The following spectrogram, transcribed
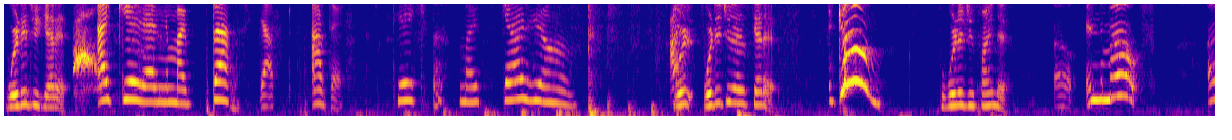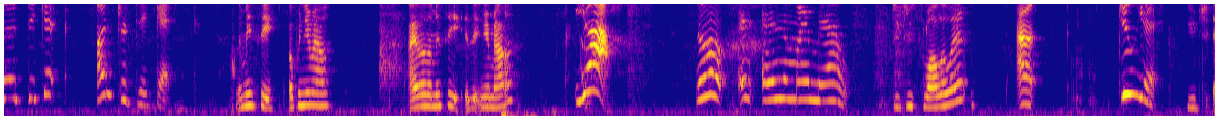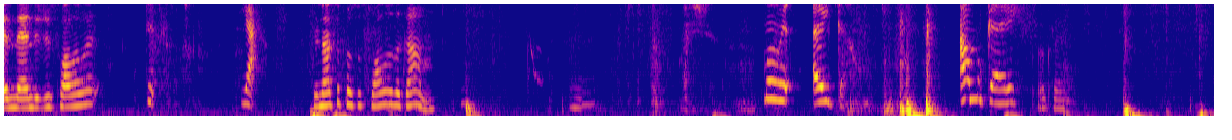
Where did you get it? I get it in my butt. Other. Take my home. Where Where did you guys get it? Gum! But where did you find it? Oh, in the mouth. I take it under the it. Let me see. Open your mouth. Isla, let me see. Is it in your mouth? Yeah. No, it's in my mouth. Did you swallow it? Uh, it. You ch- and then did you swallow it? Yeah. You're not supposed to swallow the gum. Mommy, I go. I'm okay. Okay.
